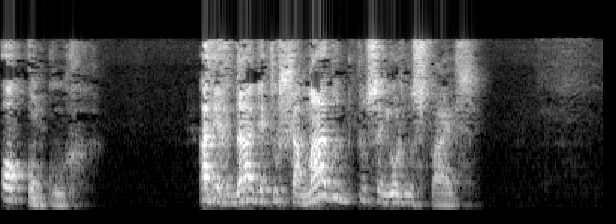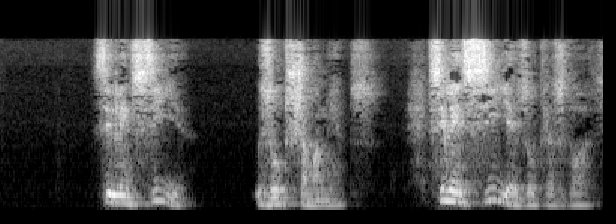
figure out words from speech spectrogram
o concurso. A verdade é que o chamado que o Senhor nos faz silencia os outros chamamentos, silencia as outras vozes.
